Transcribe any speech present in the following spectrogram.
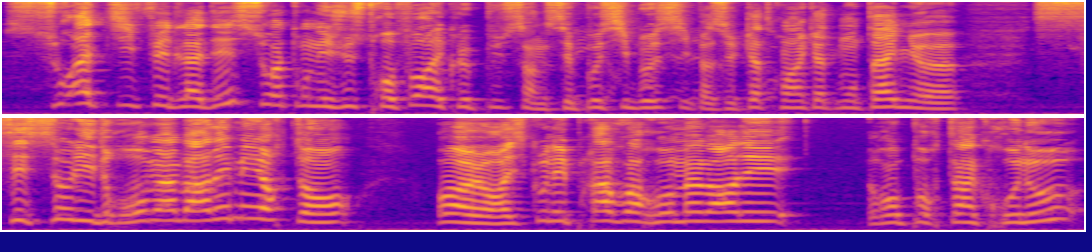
Soit il fait de l'AD. Soit on est juste trop fort avec le plus 5. C'est possible aussi. Parce que 84 montagnes, euh, c'est solide. Romain Bardet, meilleur temps. Oh, alors, est-ce qu'on est prêt à voir Romain Bardet? Remporter un chrono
